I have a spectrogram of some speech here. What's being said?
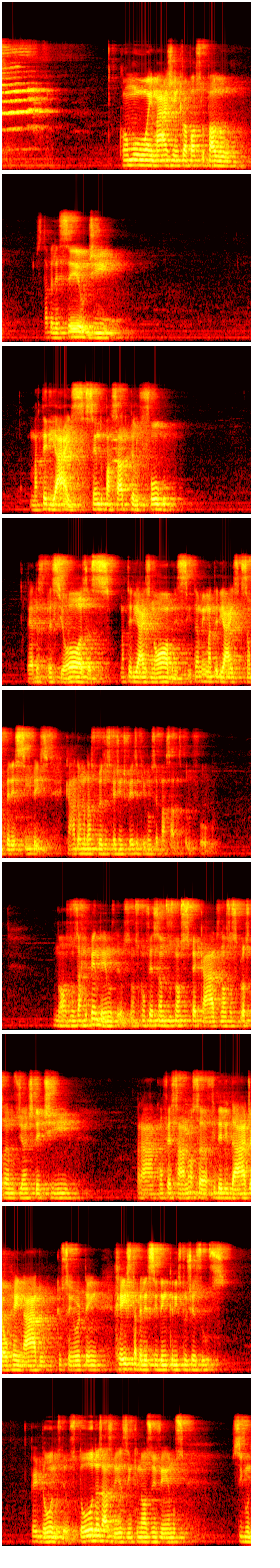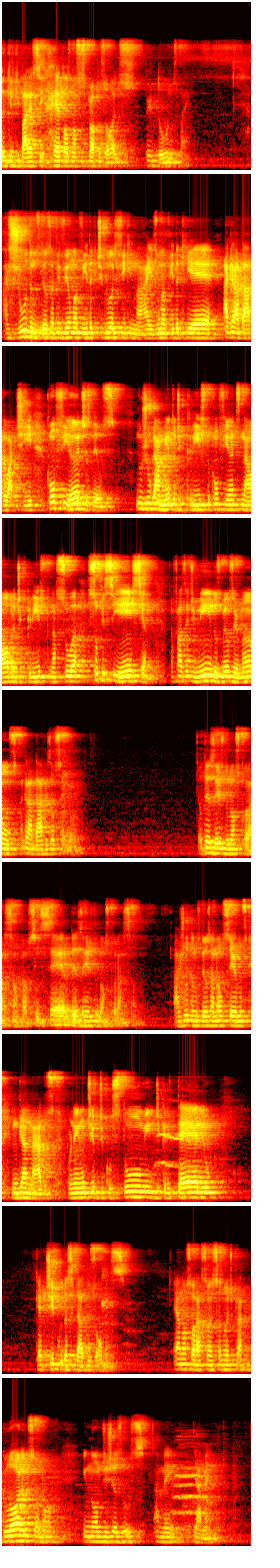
Como a imagem que o apóstolo Paulo estabeleceu de materiais sendo passados pelo fogo, pedras preciosas, materiais nobres e também materiais que são perecíveis. Cada uma das coisas que a gente fez aqui vão ser passadas pelo fogo. Nós nos arrependemos, Deus, nós confessamos os nossos pecados, nós nos prostramos diante de Ti para confessar a nossa fidelidade ao reinado que o Senhor tem reestabelecido em Cristo Jesus. Perdoa-nos, Deus, todas as vezes em que nós vivemos segundo aquilo que parece reto aos nossos próprios olhos. Perdoa-nos, Pai. Ajuda-nos, Deus, a viver uma vida que te glorifique mais, uma vida que é agradável a Ti, confiantes, Deus, no julgamento de Cristo, confiantes na obra de Cristo, na Sua suficiência para fazer de mim e dos meus irmãos agradáveis ao Senhor. É o desejo do nosso coração, Pai, o sincero desejo do nosso coração. Ajuda-nos, Deus, a não sermos enganados por nenhum tipo de costume, de critério, que é típico da cidade dos homens. É a nossa oração essa noite para a glória do Seu nome, em nome de Jesus. Amém e amém.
